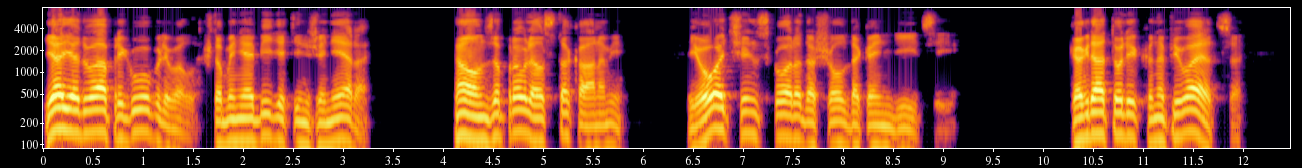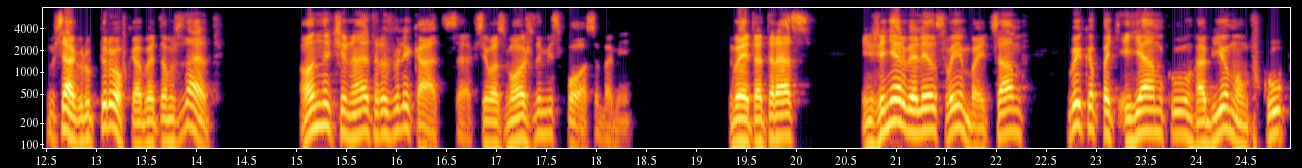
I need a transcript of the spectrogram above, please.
Я едва пригубливал, чтобы не обидеть инженера, а он заправлял стаканами и очень скоро дошел до кондиции. Когда Толик напивается, вся группировка об этом знает, он начинает развлекаться всевозможными способами. В этот раз инженер велел своим бойцам выкопать ямку объемом в куб,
